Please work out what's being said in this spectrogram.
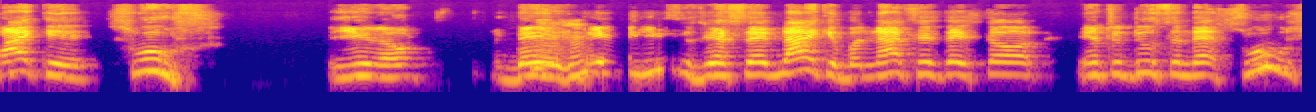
nike swoosh you know they, mm-hmm. they used to just say nike but not since they start introducing that swoosh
